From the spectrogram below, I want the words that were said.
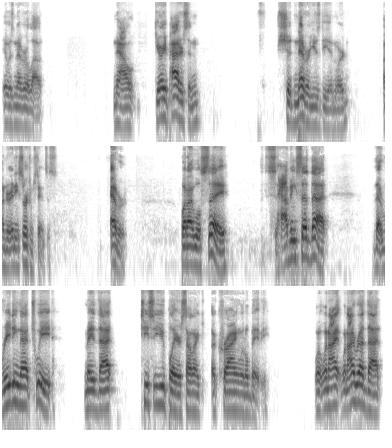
it was never allowed. Now, Gary Patterson should never use the N word under any circumstances, ever. But I will say, having said that, that reading that tweet made that TCU player sound like a crying little baby. When I when I read that,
